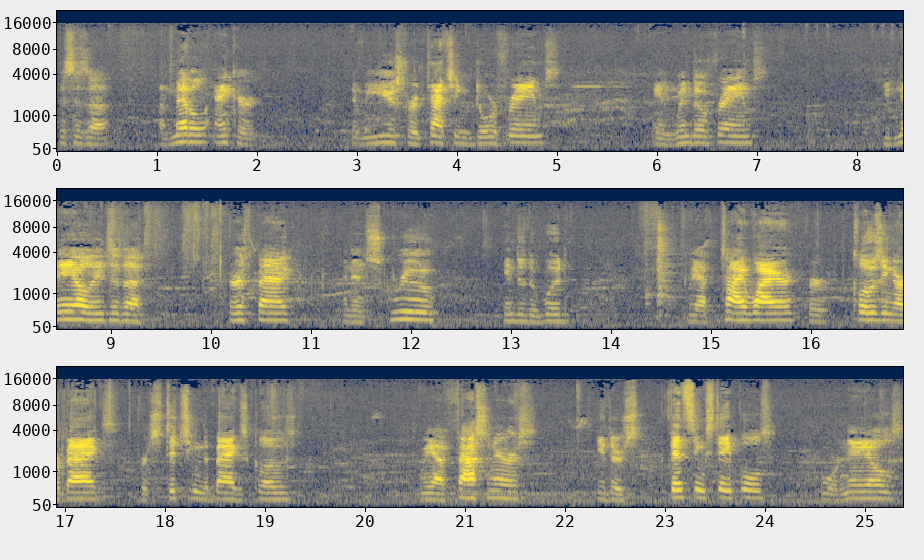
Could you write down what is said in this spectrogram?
This is a, a metal anchor that we use for attaching door frames and window frames. You nail into the earth bag and then screw into the wood. We have tie wire for closing our bags, for stitching the bags closed. We have fasteners, either fencing staples or nails.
